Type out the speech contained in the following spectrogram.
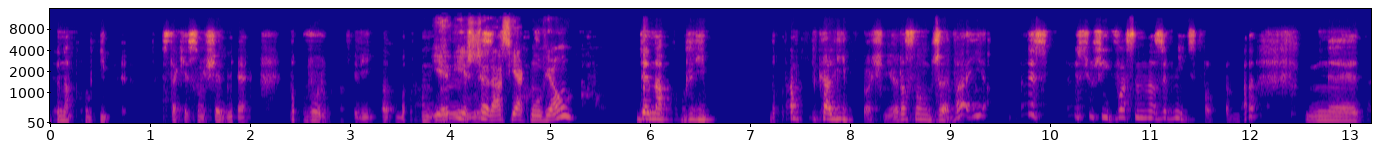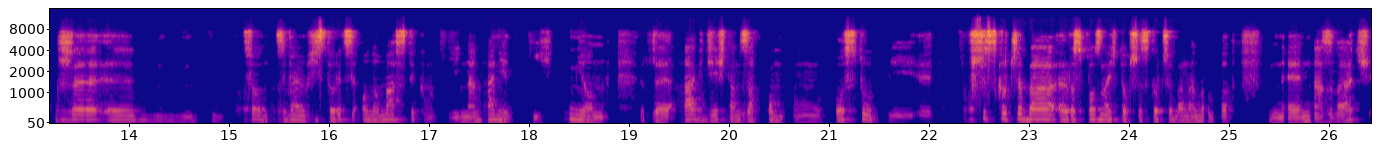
idę na podlipy. To jest takie sąsiednie podwórko. Czyli to, Je, jeszcze jest, raz, jak mówią? Idę na podlipy bo tam kilka lip rośnie, rosną drzewa i to jest, to jest już ich własne nazewnictwo, prawda? E, także e, to, co nazywają historycy onomastyką, czyli nadanie takich imion, że a gdzieś tam za pompą, po studni, e, to wszystko trzeba rozpoznać, to wszystko trzeba na nowo nazwać.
